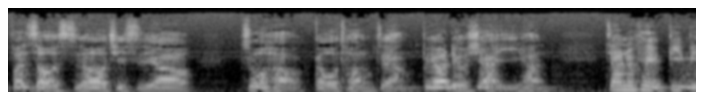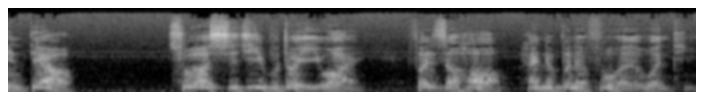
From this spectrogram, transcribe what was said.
分手的时候其实要做好沟通，这样不要留下遗憾，这样就可以避免掉除了时机不对以外。分手后还能不能复合的问题？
